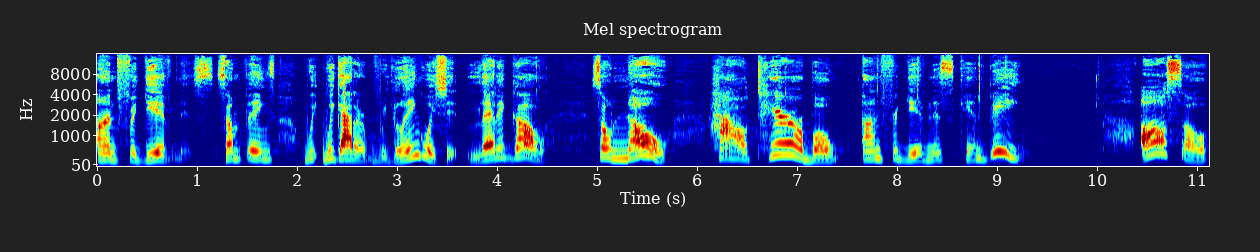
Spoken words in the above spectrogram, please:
unforgiveness. Some things we, we got to relinquish it, let it go. So know how terrible unforgiveness can be. Also,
